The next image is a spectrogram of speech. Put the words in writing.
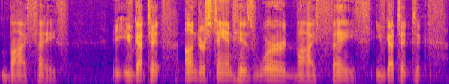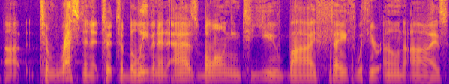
by faith. You've got to understand His Word by faith. You've got to, to, uh, to rest in it, to, to believe in it as belonging to you by faith with your own eyes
